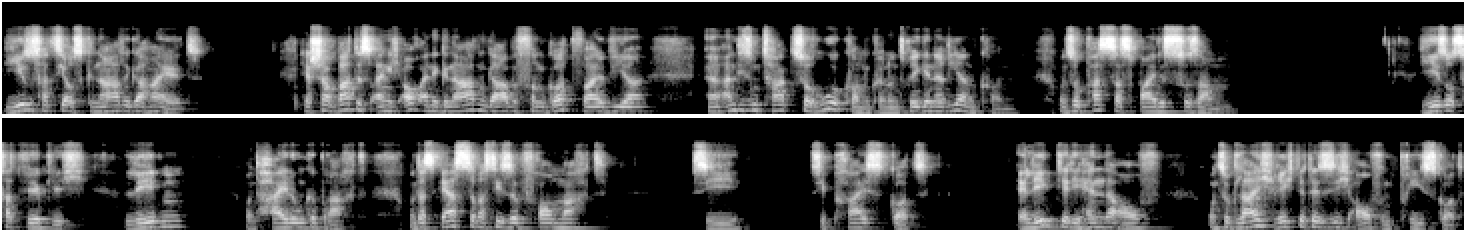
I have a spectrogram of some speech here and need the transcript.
Jesus hat sie aus Gnade geheilt. Der Schabbat ist eigentlich auch eine Gnadengabe von Gott, weil wir äh, an diesem Tag zur Ruhe kommen können und regenerieren können. Und so passt das beides zusammen. Jesus hat wirklich Leben und Heilung gebracht. Und das Erste, was diese Frau macht, sie, sie preist Gott. Er legt ihr die Hände auf und zugleich richtete sie sich auf und pries Gott.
